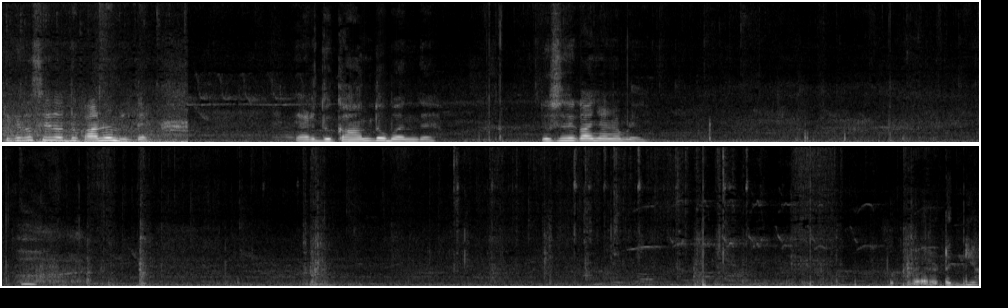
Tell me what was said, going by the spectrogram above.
ठीक है तो सीधा दुकान में मिलते हैं यार दुकान तो बंद है दूसरी दुकान जाना पड़ेगा अटक गया।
